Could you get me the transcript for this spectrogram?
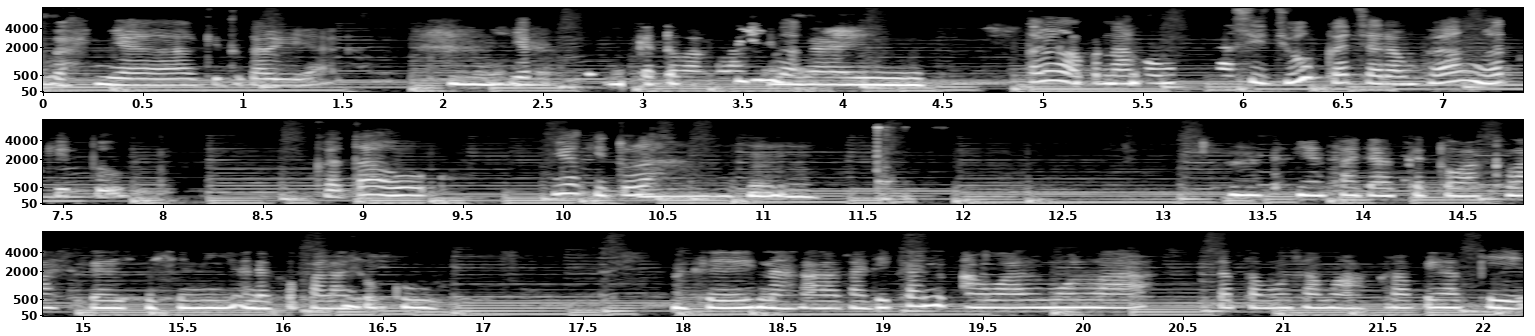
buahnya gitu kali ya. Ya. ketua kelas yang baik tapi nggak pernah komunikasi juga jarang banget gitu gak tahu ya gitulah Hmm. Nah, ternyata ada ketua kelas guys di sini ada kepala suku oke nah kalau tadi kan awal mula ketemu sama akrab ya Ki.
